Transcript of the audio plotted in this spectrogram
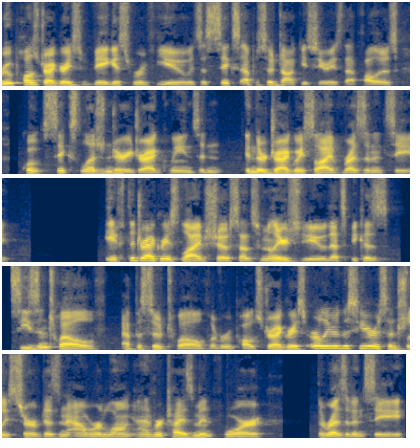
RuPaul's Drag Race Vegas Revue is a six episode docuseries that follows, quote, six legendary drag queens in, in their Drag Race Live residency. If the Drag Race Live show sounds familiar to you, that's because season 12, episode 12 of RuPaul's Drag Race earlier this year essentially served as an hour long advertisement for the residency.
